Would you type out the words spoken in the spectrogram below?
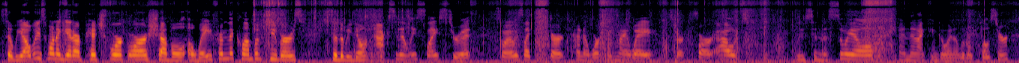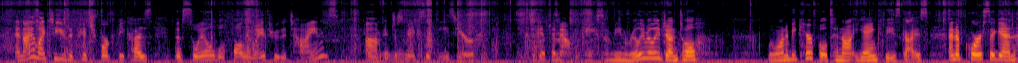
so we always want to get our pitchfork or our shovel away from the clump of tubers so that we don't accidentally slice through it. So I always like to start kind of working my way, start far out, loosen the soil, and then I can go in a little closer. And I like to use a pitchfork because the soil will fall away through the tines. Um, it just makes it easier to get them out. Okay, so I'm being really, really gentle. We want to be careful to not yank these guys. And of course, again,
